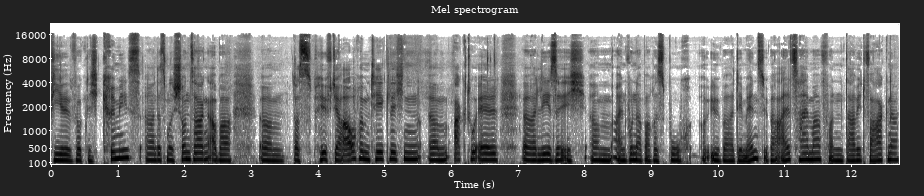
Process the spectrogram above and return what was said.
viel wirklich Krimis, äh, das muss ich schon sagen, aber ähm, das hilft ja auch im täglichen. Ähm, aktuell äh, lese ich ein wunderbares Buch über Demenz, über Alzheimer von David Wagner,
